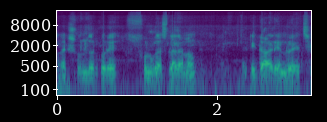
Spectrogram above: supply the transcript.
অনেক সুন্দর করে ফুল গাছ লাগানো একটি গার্ডেন রয়েছে।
